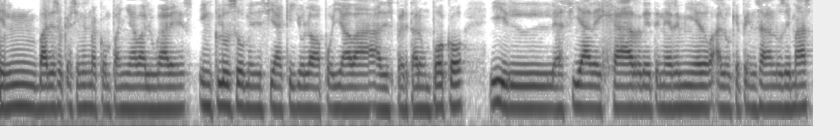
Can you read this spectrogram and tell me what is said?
él en varias ocasiones me acompañaba a lugares, incluso me decía que yo lo apoyaba a despertar un poco y le hacía dejar de tener miedo a lo que pensaran los demás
